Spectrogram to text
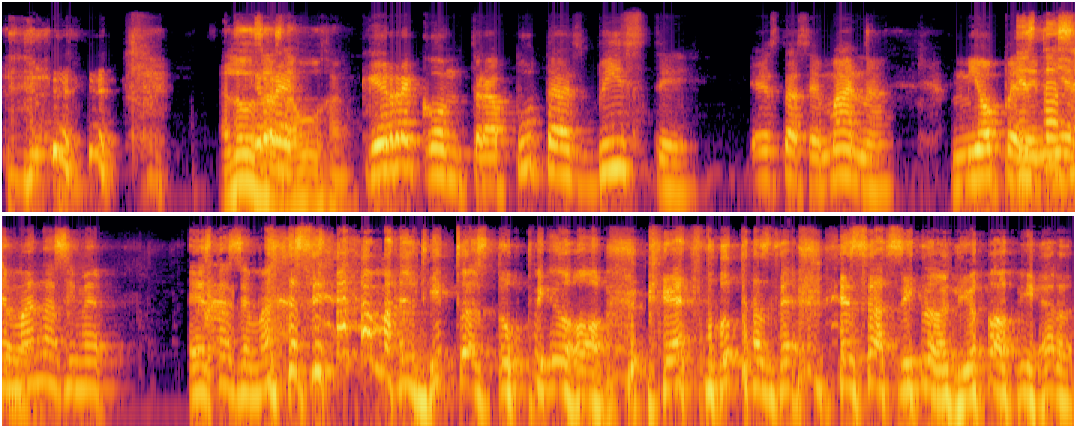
Saludos a la aguja. ¿Qué recontraputas viste esta semana? Miope esta semana sí me esta semana sí, maldito estúpido. ¿Qué putas de esa sí dolió, mierda?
